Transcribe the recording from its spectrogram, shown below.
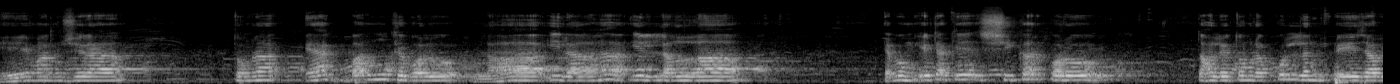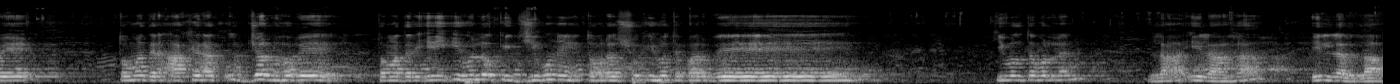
হে মানুষেরা, তোমরা একবার মুখে বলো, লা ইলাহা ইল্লাল্লাহ। এবং এটাকে স্বীকার করো, তাহলে তোমরা কল্যাণ পেয়ে যাবে, তোমাদের আখেরাত উজ্জ্বল হবে, তোমাদের এই ইহলৌকিক জীবনে তোমরা সুখী হতে পারবে। কি বলতে বললেন? লা ইলাহা ইল্লাল্লাহ।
